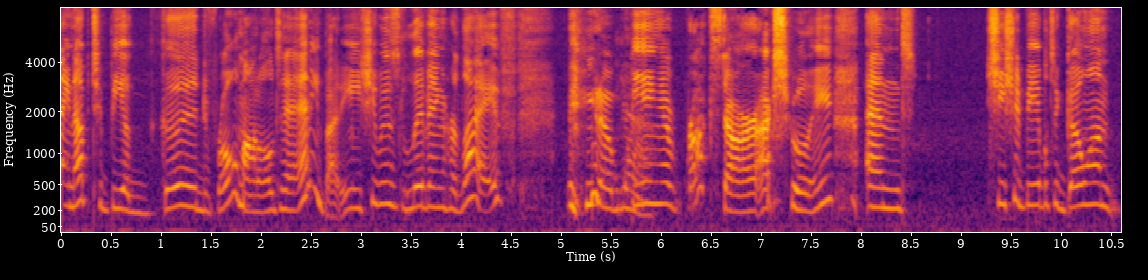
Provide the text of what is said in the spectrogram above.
sign up to be a good role model to anybody. She was living her life, you know, yeah. being a rock star actually, and she should be able to go on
